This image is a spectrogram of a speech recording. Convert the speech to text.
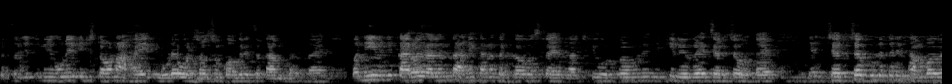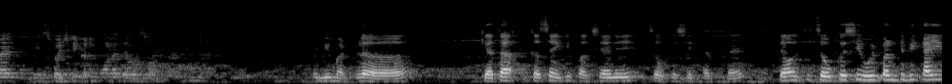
तर म्हणजे तुम्ही एवढे निष्ठावान आहेत एवढ्या वर्षापासून काँग्रेसचं काम करताय. पण ही म्हणजे कारवाई झाल्यानंतर अनेकांना धक्का बसत आहेत राजकीय वर्तुळामध्ये देखील वेगळ्या चर्चा होत आहेत. या चर्चा कुठेतरी थांबाव्यात हे स्पष्टीकरण तुम्हाला द्यावंच वाटतं? मी म्हटलं की आता कसं आहे की पक्षाने चौकशी करतायत. तेव्हा ती चौकशी होईपर्यंत मी काही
